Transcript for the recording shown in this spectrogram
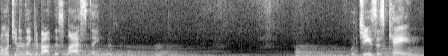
And I want you to think about this last thing with me. When Jesus came,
